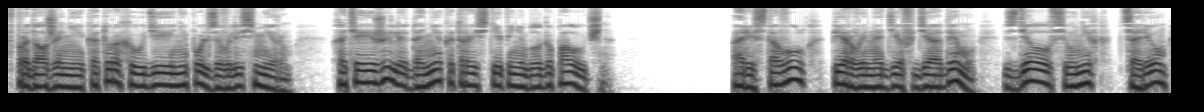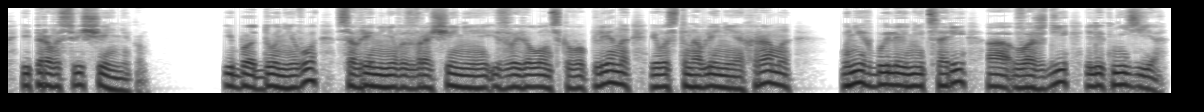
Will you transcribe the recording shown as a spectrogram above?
в продолжении которых иудеи не пользовались миром, хотя и жили до некоторой степени благополучно, Аристовул, первый надев диадему, сделался у них царем и первосвященником, ибо до него, со времени возвращения из Вавилонского плена и восстановления храма, у них были не цари, а вожди или князья.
